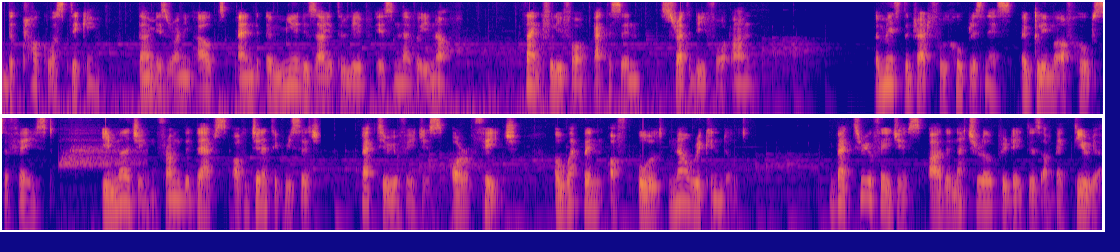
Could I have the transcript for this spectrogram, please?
The clock was ticking, time is running out, and a mere desire to live is never enough. Thankfully for Patterson, Strathdee fought on. Amidst the dreadful hopelessness, a glimmer of hope surfaced. Emerging from the depths of genetic research, bacteriophages, or phage, a weapon of old now rekindled. Bacteriophages are the natural predators of bacteria.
